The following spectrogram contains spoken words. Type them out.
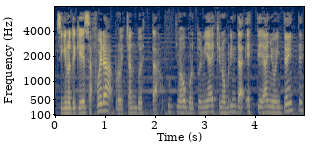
Así que no te quedes afuera, aprovechando estas últimas oportunidades que nos brinda este año 2020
